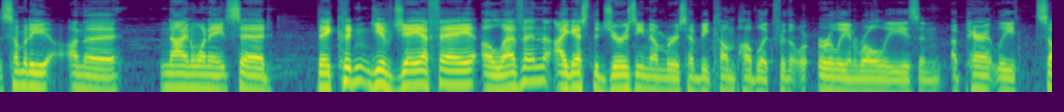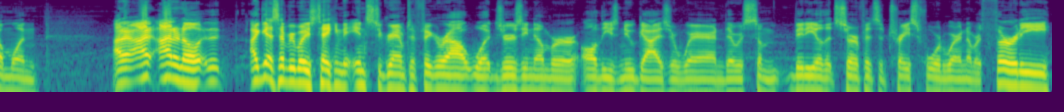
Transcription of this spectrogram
somebody on the 918 said they couldn't give JFA 11. I guess the jersey numbers have become public for the early enrollees, and apparently someone, I, I, I don't know. I guess everybody's taking to Instagram to figure out what jersey number all these new guys are wearing. There was some video that surfaced of Trace Ford wearing number 30.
